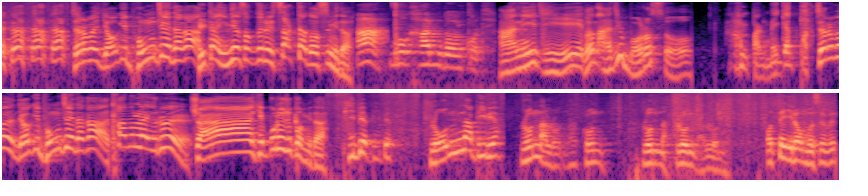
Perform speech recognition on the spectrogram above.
자 여러분 여기 봉지에다가 일단 이 녀석들을 싹 다 넣었습니다. 아 뭐 가루 넣을 거지 아니지. 넌 아직 멀었어. 한 방 먹였다. 자 여러분 여기 봉지에다가 카놀라유를 쫙 이렇게 뿌려줄 겁니다. 비벼 비벼. 론나 비벼. 론나 론나 론 론나 론나 론. 어때 이런 모습은?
